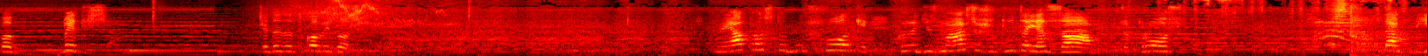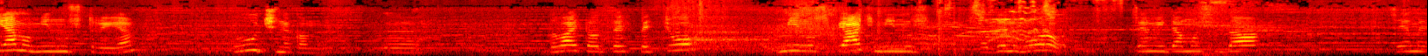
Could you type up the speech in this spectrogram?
Побитися. Чи додатковий досвід? Ну я просто був в шокі, коли дізнався, що тут є замок. Це просто. Так, б'ємо мінус 3. Лучниками. Е, давайте оцих п'ятьох. Мінус 5, мінус один ворог. Цим йдемо сюди. Цим,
